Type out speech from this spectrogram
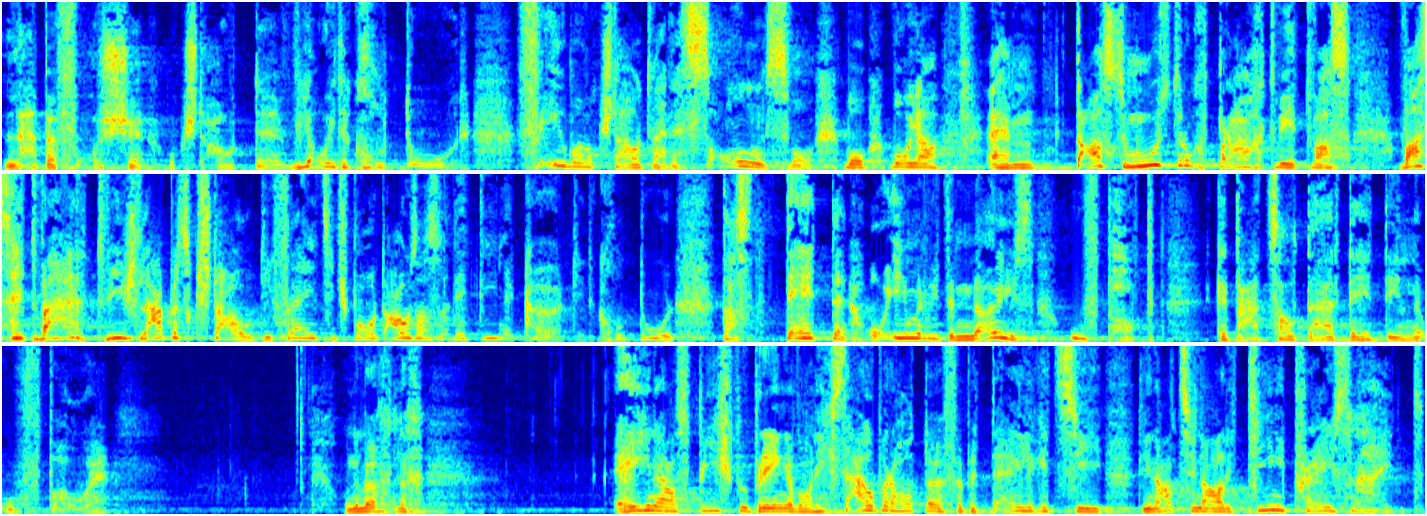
leben, forschen und gestalten. Wie auch in der Kultur. Filme, die gestaltet werden, Songs, wo, wo, wo ja ähm, das zum Ausdruck gebracht wird, was, was hat Wert, wie ist Lebensgestaltung, Freizeit, Sport, alles, was dort hineingehört, in der Kultur. Dass dort auch immer wieder Neues aufpoppt. Gebetsaltär dort aufbauen. Und ich möchte euch einen als Beispiel bringen, wo ich selber auch beteiligt sein die nationale Teenie Praise Night.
